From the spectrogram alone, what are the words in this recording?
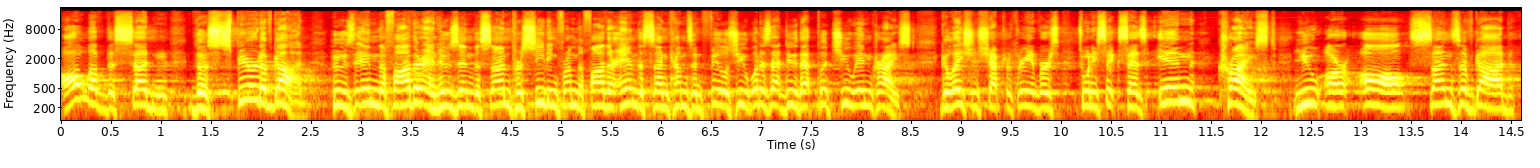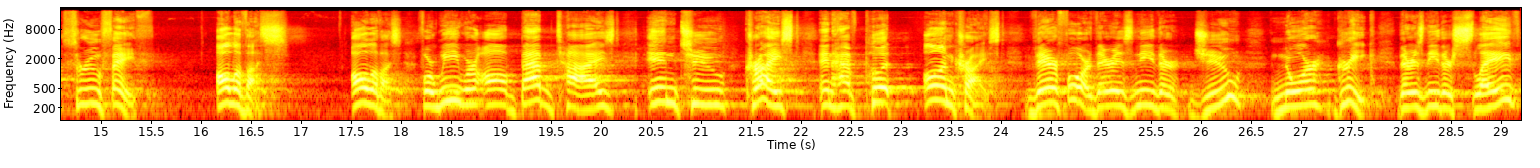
All of the sudden, the Spirit of God, who's in the Father and who's in the Son, proceeding from the Father and the Son, comes and fills you. What does that do? That puts you in Christ. Galatians chapter 3 and verse 26 says, In Christ, you are all sons of God God through faith. All of us. All of us. For we were all baptized into Christ and have put on Christ. Therefore, there is neither Jew nor Greek. There is neither slave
